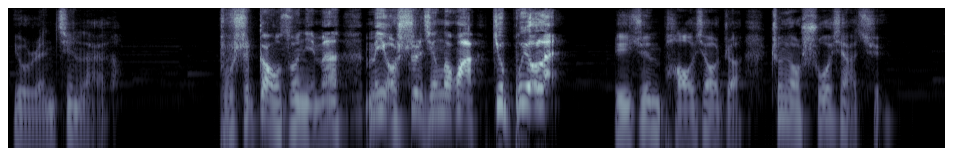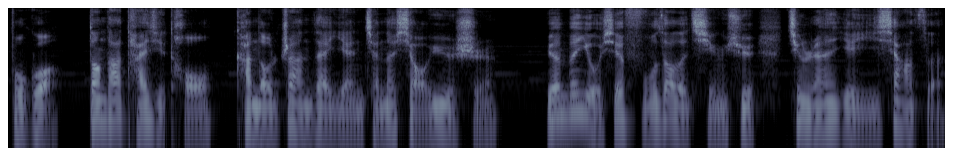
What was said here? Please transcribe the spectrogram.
有人进来了。不是告诉你们，没有事情的话就不要来！李俊咆哮着，正要说下去，不过当他抬起头看到站在眼前的小玉时，原本有些浮躁的情绪竟然也一下子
